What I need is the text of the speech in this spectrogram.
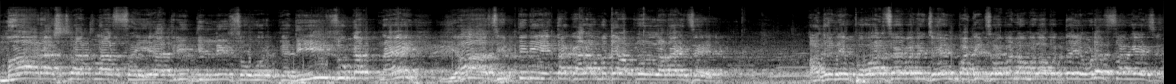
महाराष्ट्रातला सह्याद्री दिल्ली समोर कधीही झुकत नाही. या झिप्तीने येत्या काळामध्ये आपल्याला लढायचंय. आदरणीय पवार साहेब आणि जयंत पाटील साहेबांना मला फक्त एवढंच सांगायचं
